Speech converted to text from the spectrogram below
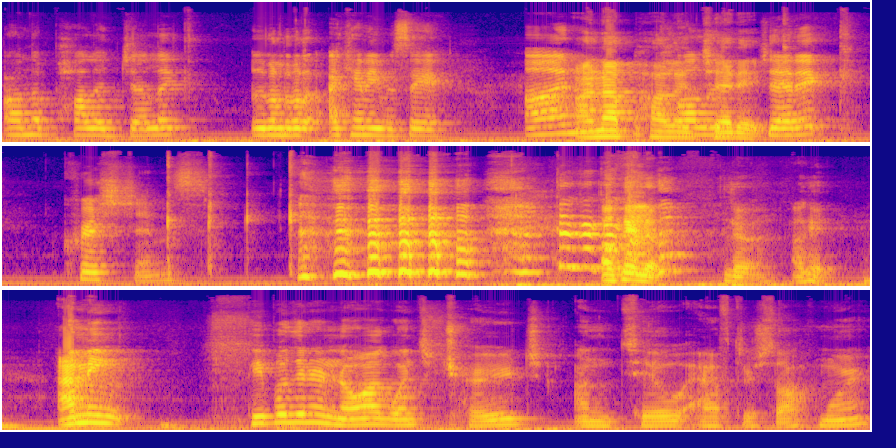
unapologetic I can't even say it. Unapologetic. unapologetic Christians. okay, look, look, okay. I mean, people didn't know I went to church until after sophomore,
